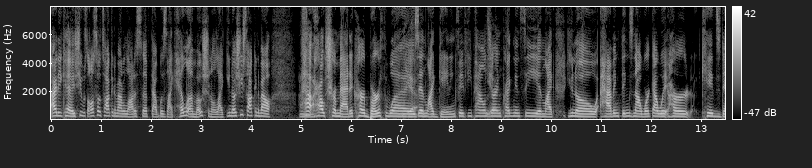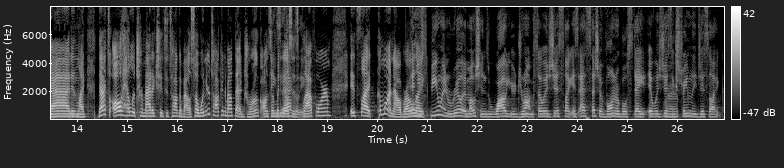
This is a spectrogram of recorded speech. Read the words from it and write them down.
IDK, she was also talking about a lot of stuff that was like hella emotional. Like, you know, she's talking about how, how traumatic her birth was Mm-hmm. Yeah. and like gaining 50 pounds Yeah. during pregnancy and like, you know, having things not work out with her kid's dad. Mm-hmm. And like, that's all hella traumatic shit to talk about. So when you're talking about that drunk on somebody else's platform, it's like, come on now, bro. and like, spewing real emotions while you're drunk. So it's just like it's at such a vulnerable state. It was just Right. extremely just like,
